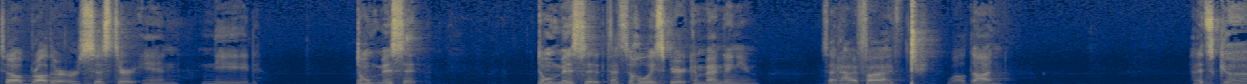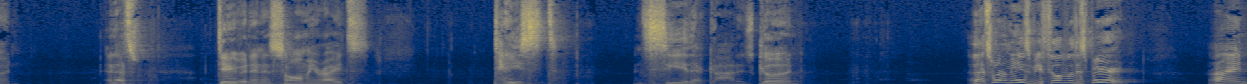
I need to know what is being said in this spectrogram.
to a brother or sister in need. Don't miss it. Don't miss it. That's the Holy Spirit commending you. It's that high five. Well done. And it's good. And that's David in his psalm. He writes, Taste and see that God is good. And that's what it means to be filled with the Spirit, right?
